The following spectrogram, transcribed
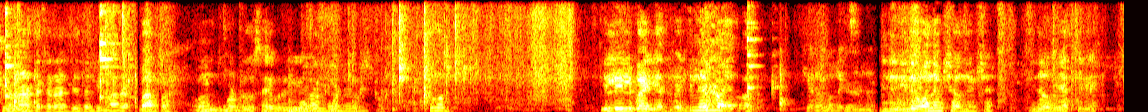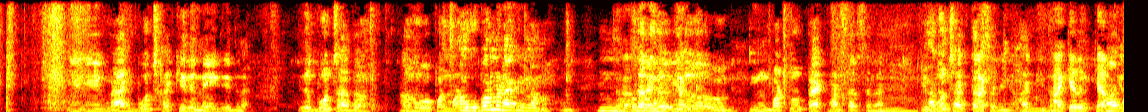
ಕರ್ನಾಟಕ ರಾಜ್ಯದಲ್ಲಿ ಮಾರಾಟ. ಬಾರಪ್ಪ ಒಂದು ಬಾಟಲ್ ಸೈಬ್ರಿಗೆ ಲಾಕ್ ಮಾಡಿ ತೋರಿಸ್ಬೇಕು ಇಲ್ಲಿ ಇಲ್ಲಿ ಬಾ ಇಲ್ಲಿ ಎತ್ ಬಾ ಇಲ್ಲಿ. ಇದು ಇದು ಒಂದು ನಿಮಿಷ ಒಂದು ನಿಮಿಷ. ಇದು ಎತ್ತಿ ಈಗ ಈಗ ಮ್ಯಾಗ್ ಬೂಚ್ ಹಾಕಿದ್ದೀನಿ ಈಗ ಇದನ್ನ. ಇದು ಬೂಚ್ ಅದು? ಅದನ್ನ ಓಪನ್ ಮಾಡೋ. ಓಪನ್ ಮಾಡಿ ಹಾಕ್ರಿ ನಮ್ಮ. ಸರ್ ಇದು ಇದು ಹಿಂಗ್ ಬಾಟಲ್ ಪ್ಯಾಕ್ ಮಾಡ್ತಾರೆ ಸರ್. ಈ ಬೂಚ್ ಹಾಕ್ತಾರೆ ಸರ್ ಈಗ ಹಾಕಿ. ಹಾಕಿ ಅದನ್ನ ಕ್ಯಾಪ್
